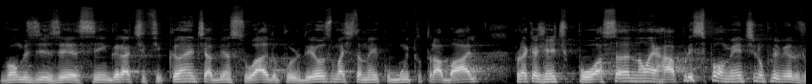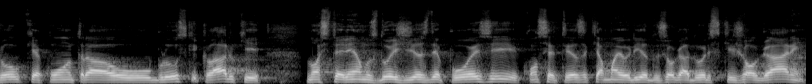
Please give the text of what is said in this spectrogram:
vamos dizer assim, gratificante, abençoado por Deus, mas também com muito trabalho para que a gente possa não errar, principalmente no primeiro jogo, que é contra o Brusque. Claro que nós teremos dois dias depois e com certeza que a maioria dos jogadores que jogarem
